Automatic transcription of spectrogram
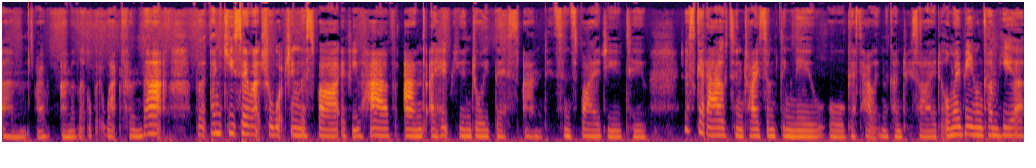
um, I, am a little bit wet from that but thank you so much for watching this far if you have and I hope you enjoyed this and it's inspired you to just get out and try something new or get out in the countryside or maybe even come here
